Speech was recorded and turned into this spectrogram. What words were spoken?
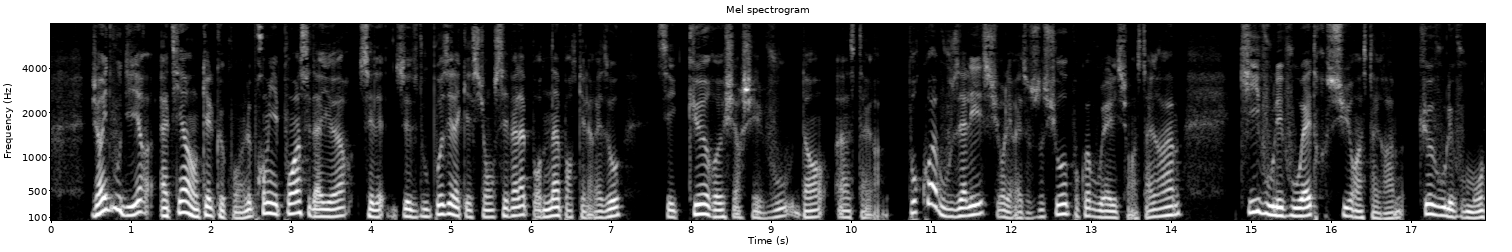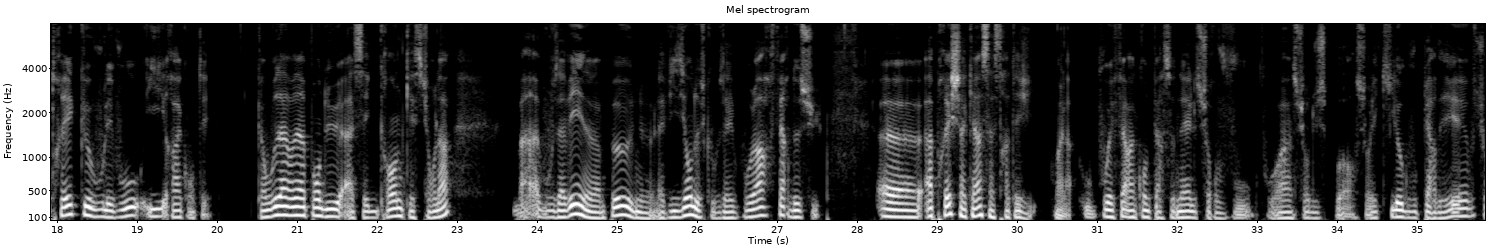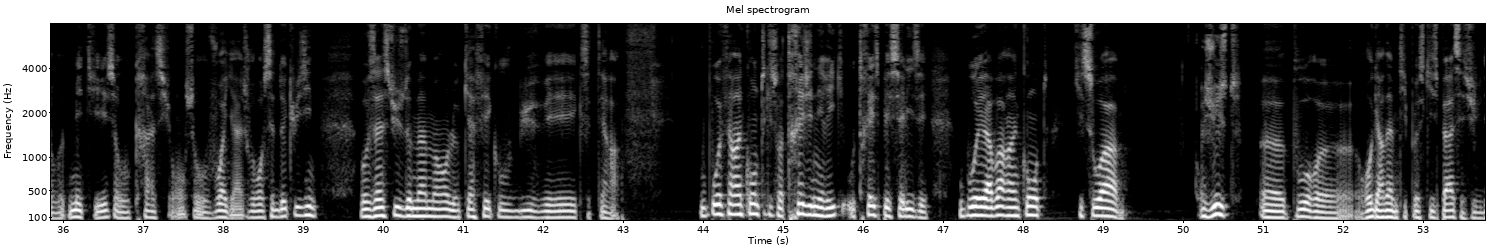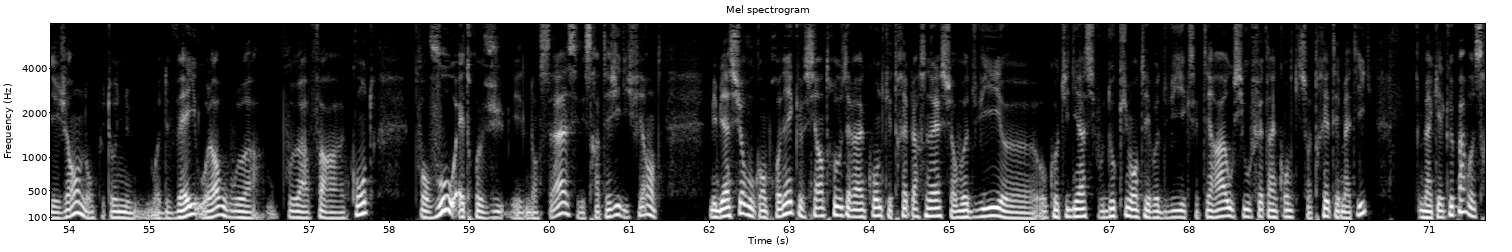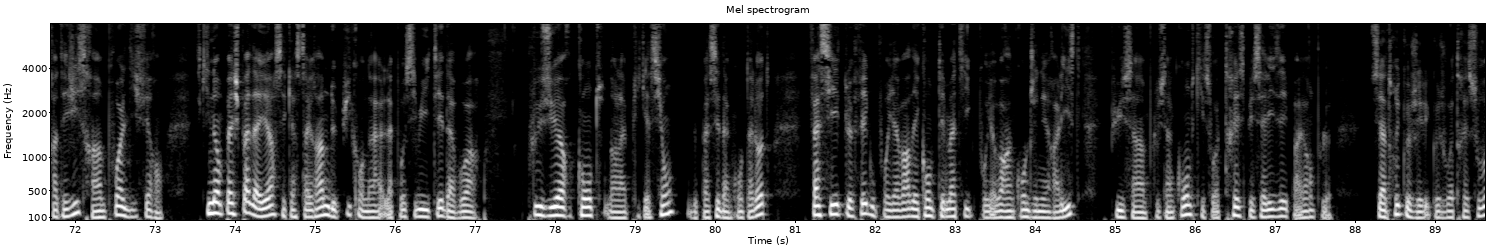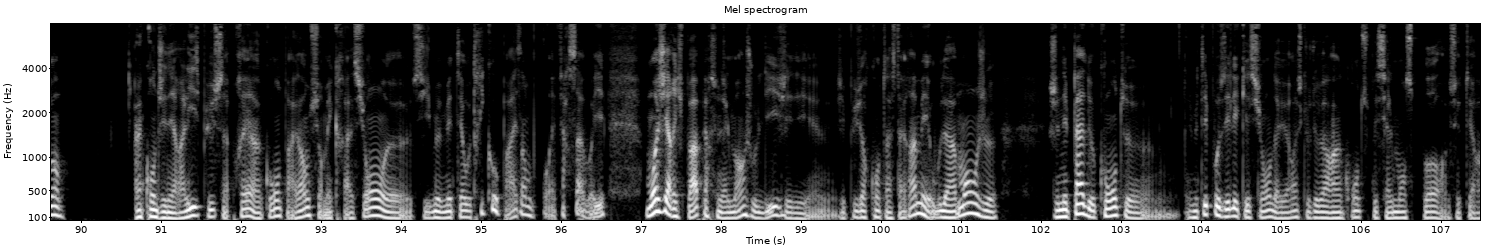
J'ai envie de vous dire, elle tient en quelques points. Le premier point, c'est d'ailleurs, c'est de vous poser la question, c'est valable pour n'importe quel réseau, c'est que recherchez-vous dans Instagram? Pourquoi vous allez sur les réseaux sociaux? Pourquoi vous aller sur Instagram? Qui voulez-vous être sur Instagram? Que voulez-vous montrer? Que voulez-vous y raconter? Quand vous avez répondu à ces grandes questions-là, bah, vous avez un peu la vision de ce que vous allez vouloir faire dessus. Euh, après, chacun sa stratégie. Voilà, vous pouvez faire un compte personnel sur vous, pour sur du sport, sur les kilos que vous perdez, sur votre métier, sur vos créations, sur vos voyages, vos recettes de cuisine, vos astuces de maman, le café que vous buvez, etc. Vous pouvez faire un compte qui soit très générique ou très spécialisé. Vous pouvez avoir un compte qui soit juste euh, pour euh, regarder un petit peu ce qui se passe et suivre des gens, donc plutôt une mode veille, ou alors vous, vous pouvez faire un compte pour vous être vu. Et dans ça, c'est des stratégies différentes. Mais bien sûr, vous comprenez que si entre vous avez un compte qui est très personnel sur votre vie euh, au quotidien, si vous documentez votre vie, etc., ou si vous faites un compte qui soit très thématique, mais quelque part votre stratégie sera un poil différent. Ce qui n'empêche pas d'ailleurs, c'est qu'Instagram, depuis qu'on a la possibilité d'avoir plusieurs comptes dans l'application, de passer d'un compte à l'autre, facilite le fait que vous pourriez avoir des comptes thématiques, vous pourriez avoir un compte généraliste, puis un plus un compte qui soit très spécialisé. Par exemple, c'est un truc que, que je vois très souvent. Un compte généraliste plus après un compte, par exemple, sur mes créations, euh, si je me mettais au tricot, par exemple, je pourrais faire ça, vous voyez. Moi, j'y arrive pas, personnellement, je vous le dis, j'ai, j'ai plusieurs comptes Instagram, et au bout d'un moment, je, je n'ai pas de compte. Euh, je m'étais posé les questions d'ailleurs, est-ce que je devais avoir un compte spécialement sport, etc.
